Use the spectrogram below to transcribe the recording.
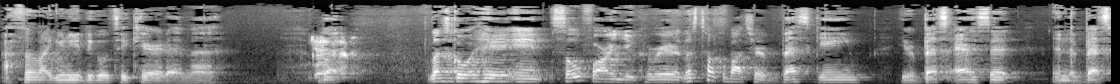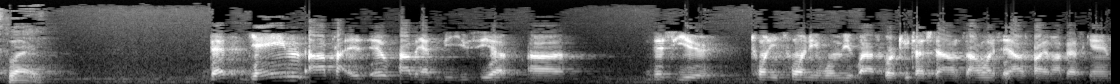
I feel like you need to go take care of that, man. Yeah. But let's go ahead and so far in your career, let's talk about your best game, your best asset, and the best play. Best game, uh, it, it would probably have to be UCF uh, this year, 2020, when we when I scored two touchdowns. I want to say that was probably my best game.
